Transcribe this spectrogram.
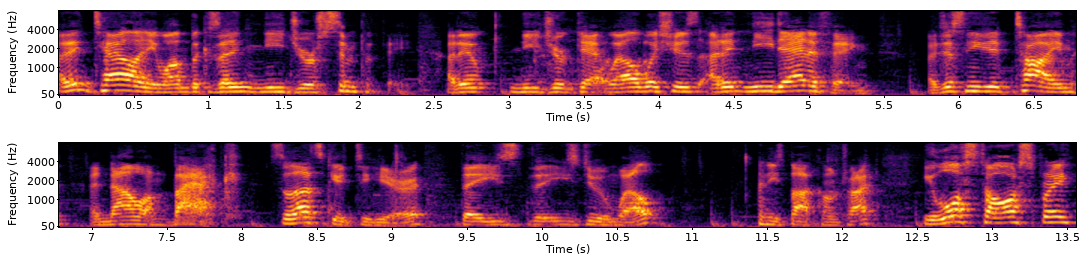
I didn't tell anyone because I didn't need your sympathy. I didn't need your get well wishes. I didn't need anything. I just needed time, and now I'm back. So that's good to hear that he's that he's doing well, and he's back on track. He lost to Ospreay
